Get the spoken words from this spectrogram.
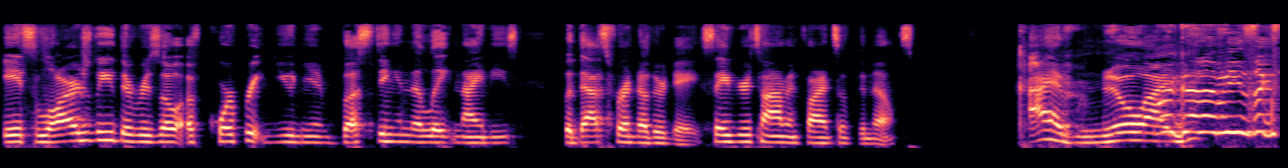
It's largely the result of corporate union busting in the late 90s, but that's for another day. Save your time and find something else. I have no idea. We're gonna be successful.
